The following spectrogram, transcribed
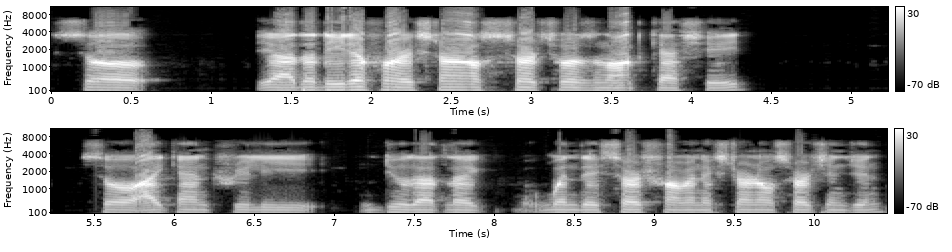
so yeah the data for external search was not cached so I can't really do that like when they search from an external search engine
